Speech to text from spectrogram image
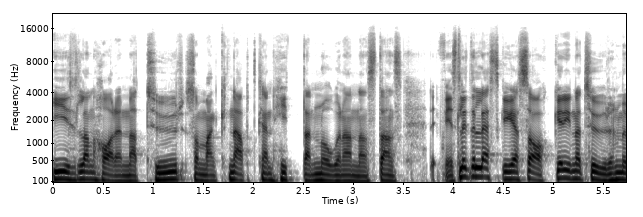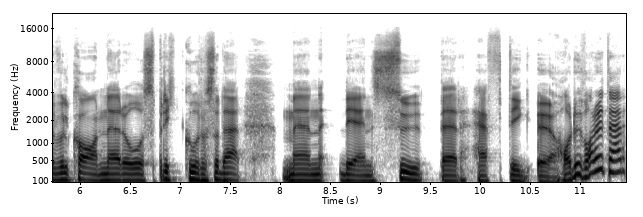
Island har en natur som man knappt kan hitta någon annanstans. Det finns lite läskiga saker i naturen med vulkaner och sprickor och sådär. Men det är en superhäftig ö. Har du varit där?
